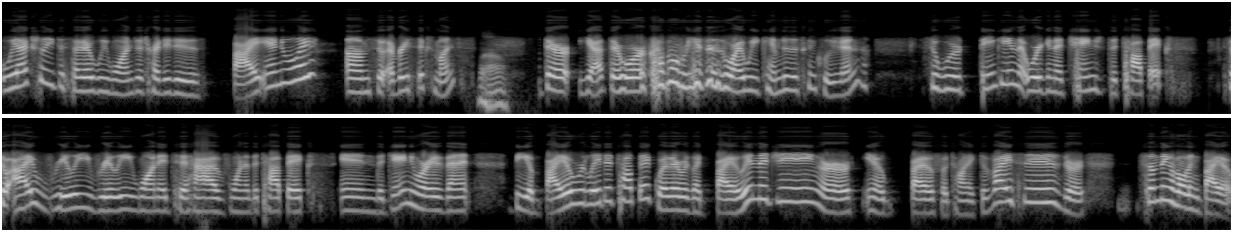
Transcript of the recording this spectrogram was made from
We actually decided we wanted to try to do this biannually, um, so every six months. Wow. There, yeah, there were a couple reasons why we came to this conclusion. So we're thinking that we're going to change the topics. So I really, really wanted to have one of the topics in the January event be a bio-related topic, whether it was like bioimaging or, you know, biophotonic devices or something involving bio.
